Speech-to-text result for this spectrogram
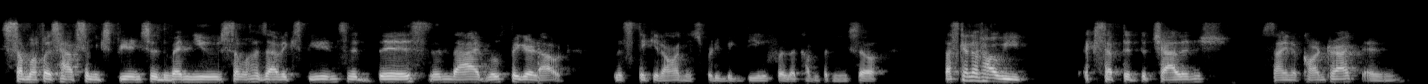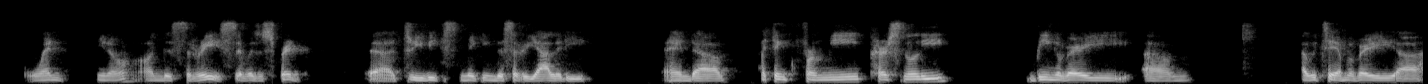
some of us have some experience with venues, some of us have experience with this and that. We'll figure it out. Let's take it on. It's a pretty big deal for the company. So that's kind of how we accepted the challenge, signed a contract, and went, you know, on this race. It was a sprint, uh, three weeks making this a reality. And uh, I think for me personally, being a very um, I would say I'm a very, uh,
